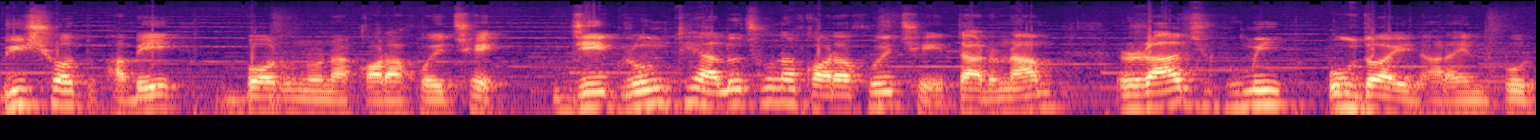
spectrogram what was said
বিশদভাবে বর্ণনা করা হয়েছে। যে গ্রন্থে আলোচনা করা হয়েছে, তার নাম রাজভূমি উদয়নারায়ণপুর।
